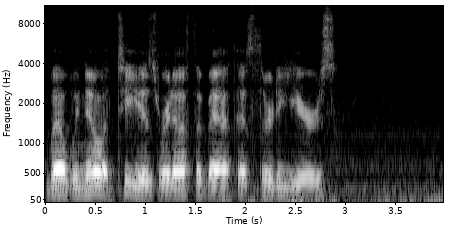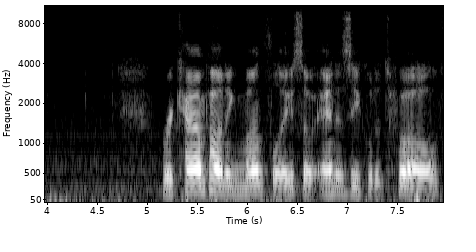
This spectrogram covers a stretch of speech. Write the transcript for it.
well, we know what T is right off the bat. That's 30 years. We're compounding monthly, so n is equal to 12.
